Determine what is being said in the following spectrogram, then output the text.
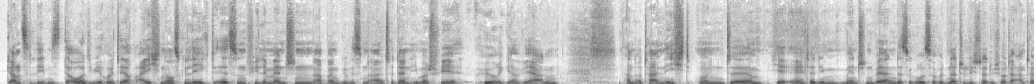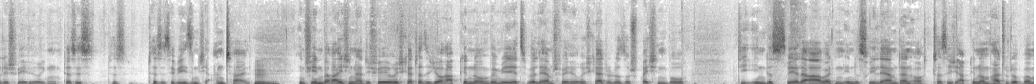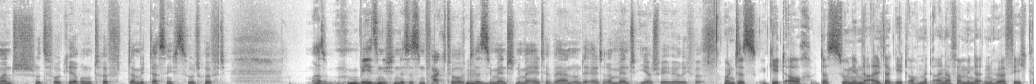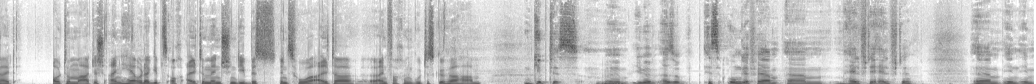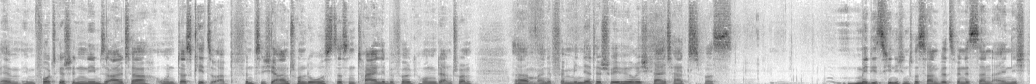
ganze Lebensdauer, die wir heute erreichen, ausgelegt ist und viele Menschen ab einem gewissen Alter dann immer schwerhöriger werden, andere Teil nicht. Und ähm, je älter die Menschen werden, desto größer wird natürlich dadurch auch der Anteil der Schwerhörigen. Das ist, das, das ist der wesentliche Anteil. Mhm. In vielen Bereichen hat die Schwerhörigkeit tatsächlich auch abgenommen, wenn wir jetzt über Lärmschwerhörigkeit oder so sprechen, wo die industrielle Arbeit und Industrielärm dann auch tatsächlich abgenommen hat oder ob man Schutzvorkehrungen trifft, damit das nicht zutrifft. Also im Wesentlichen ist es ein Faktor, dass hm. die Menschen immer älter werden und der ältere Mensch eher schwerhörig wird. Und es geht auch, das zunehmende Alter geht auch mit einer verminderten Hörfähigkeit automatisch einher oder gibt es auch alte Menschen, die bis ins hohe Alter einfach ein gutes Gehör haben? Gibt es. Mhm. Also ist ungefähr ähm, Hälfte, Hälfte ähm, im, ähm, im fortgeschrittenen Lebensalter und das geht so ab 50 Jahren schon los, dass ein Teil der Bevölkerung dann schon ähm, eine verminderte Schwerhörigkeit hat, was medizinisch interessant wird, wenn es dann eigentlich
